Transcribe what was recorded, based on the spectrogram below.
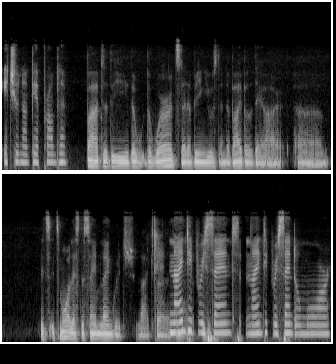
it should not be a problem. But the the the words that are being used in the Bible, they are. Um, it's it's more or less the same language, like the ninety percent, ninety percent or more.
